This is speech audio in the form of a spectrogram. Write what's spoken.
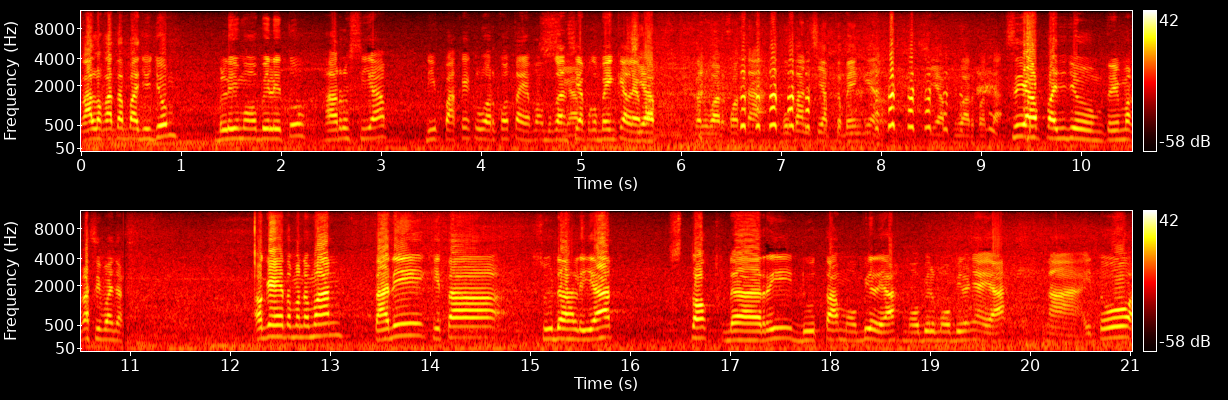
kalau kata Pak Jujum, beli mobil itu harus siap dipakai keluar kota ya Pak, bukan siap, ke bengkel ya siap Pak. keluar kota, bukan siap ke bengkel, siap keluar kota. Siap Pak Jujum. Terima kasih banyak. Oke, teman-teman. Tadi kita sudah lihat stok dari duta mobil ya, mobil-mobilnya ya. Nah, itu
